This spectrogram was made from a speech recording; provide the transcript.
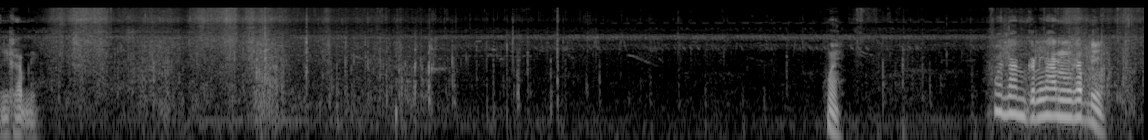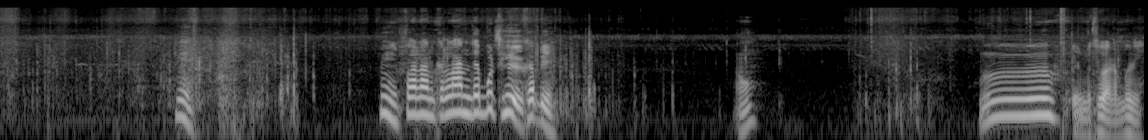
นี่ครับนี่ห่วยฟ้าลั่นกันลั่นครับนี่ นี่นี่ฟาลันกันลั่นได้บุถือครับดิเอาเออเป็นมาทั่วแล้วมือนี่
